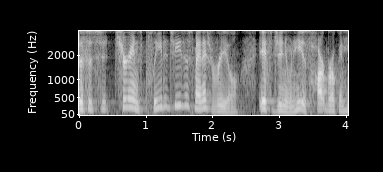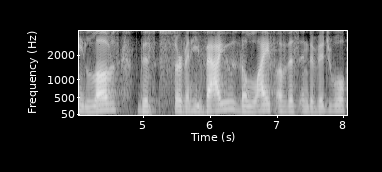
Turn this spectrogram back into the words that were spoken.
the centurion's plea to Jesus, man, it's real. It's genuine. He is heartbroken. He loves this servant. He values the life of this individual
